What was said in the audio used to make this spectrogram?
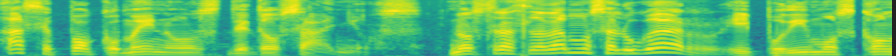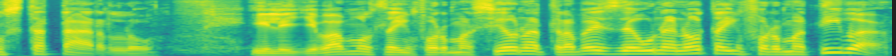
hace poco menos de dos años. Nos trasladamos al lugar y pudimos constatarlo, y le llevamos la información a través de una nota informativa.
